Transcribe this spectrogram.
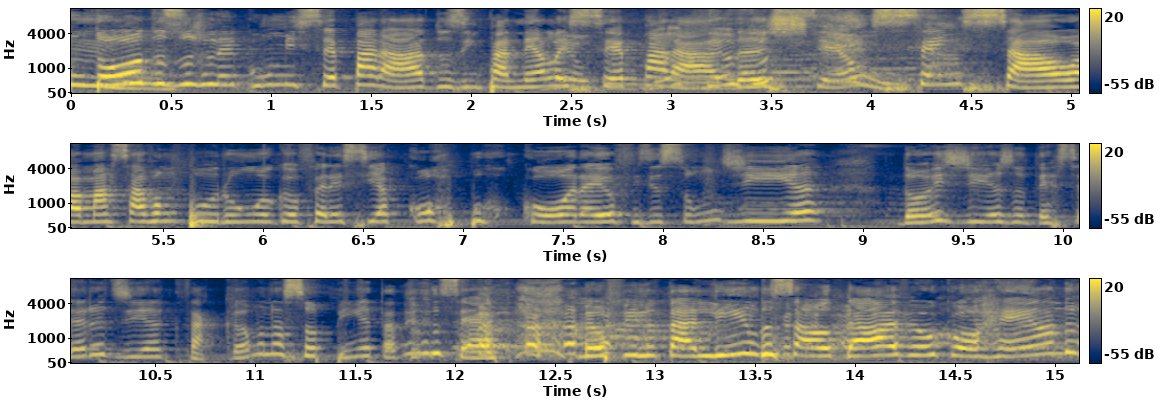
um todos os legumes separados, em panelas separadas. Meu Deus do céu. Sem sal, amassavam por um, eu que oferecia cor por cor. Aí eu fiz isso um dia, dois dias, no terceiro dia, tacamos na sopinha, tá tudo certo. Meu filho tá lindo, saudável, correndo,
